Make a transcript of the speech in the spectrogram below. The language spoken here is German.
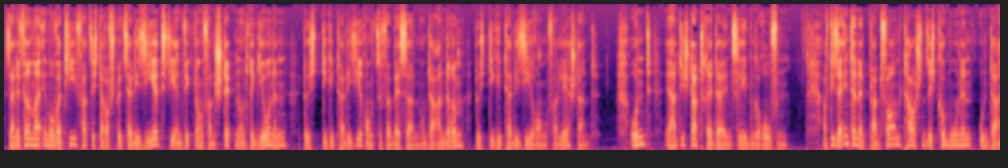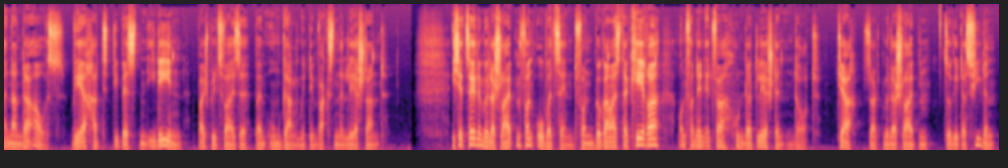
Seine Firma Innovativ hat sich darauf spezialisiert, die Entwicklung von Städten und Regionen durch Digitalisierung zu verbessern, unter anderem durch Digitalisierung von Leerstand. Und er hat die Stadtretter ins Leben gerufen. Auf dieser Internetplattform tauschen sich Kommunen untereinander aus. Wer hat die besten Ideen, beispielsweise beim Umgang mit dem wachsenden Leerstand? Ich erzähle Müller-Schleipen von Oberzent, von Bürgermeister Kehrer und von den etwa 100 Leerständen dort. Tja, sagt Müller-Schleipen, so geht das vielen.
